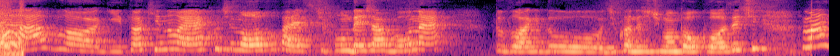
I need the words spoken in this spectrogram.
Olá, vlog! Tô aqui no Eco de novo, parece tipo um déjà vu, né? Do vlog do, de quando a gente montou o closet. Mas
